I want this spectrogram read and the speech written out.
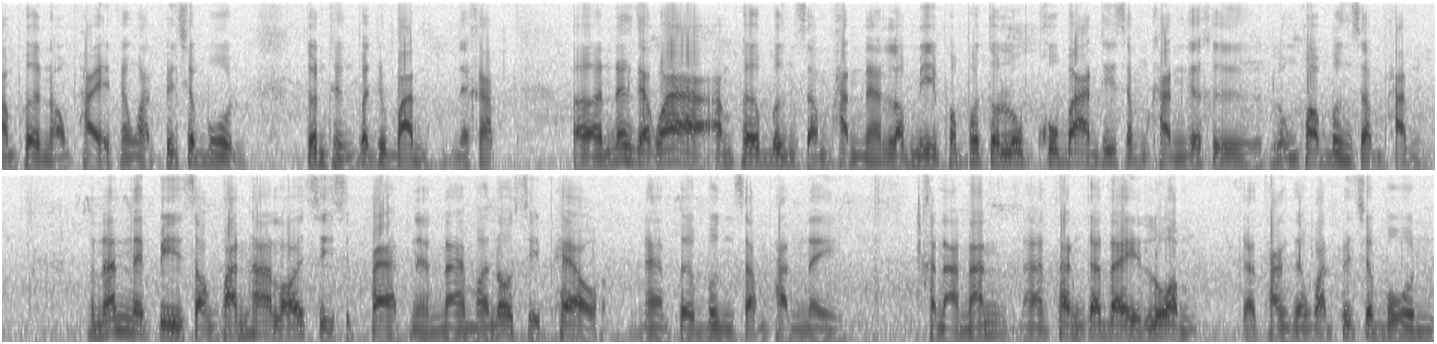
อำเภอหนองไผ่จังหวัดเพชรบูรณ์จนถึงปัจจุบันนะครับ เนื่องจากว่าอำเภอบึงสัมพันธ์เนี่ยเรามีพระพุทธรูปคู่บ้านที่สำคัญก็คือหลวงพ่อบึงสัมพันธ์เพราะนั้นในปี 2548 เนี่ยนายมโนสีแพ้วนายอำเภอบึงสัมพันธ์ในขณะนั้นท่านก็ได้ร่วมกับทางจังหวัดเพชรบูรณ์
